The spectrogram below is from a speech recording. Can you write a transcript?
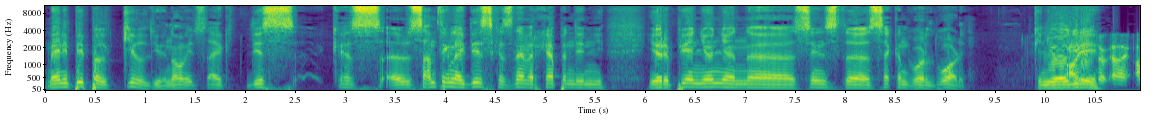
many people killed you know. It's like this because uh, something like this has never happened in european union uh, since the second world war. Can you agree? to, I,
